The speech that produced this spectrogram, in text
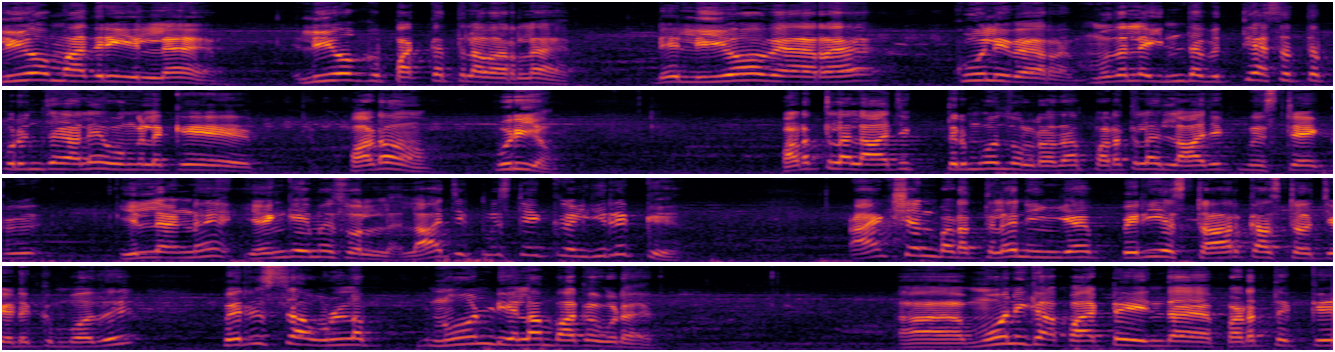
லியோ மாதிரி இல்லை லியோவுக்கு பக்கத்தில் வரல. டே லியோ வேறு கூலி வேறு. முதல்ல இந்த வித்தியாசத்தை புரிஞ்சாலே உங்களுக்கு படம் புரியும். படத்தில் லாஜிக் திரும்பவும் சொல்கிறதா படத்தில் லாஜிக் மிஸ்டேக்கு இல்லைன்னு எங்கேயுமே சொல்லலை. லாஜிக் மிஸ்டேக்குகள் இருக்குது ஆக்ஷன் படத்தில் நீங்கள் பெரிய ஸ்டார் காஸ்ட்டை வச்சு எடுக்கும்போது பெருசாக உள்ள நோண்டி எல்லாம் பார்க்கக்கூடாது மோனிகா பாட்டு இந்த படத்துக்கு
